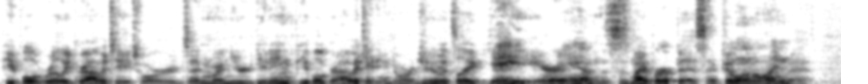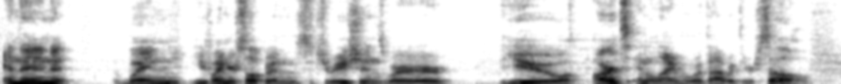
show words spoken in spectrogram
people really gravitate towards. And when you're getting people gravitating towards you, it's like, yay, here I am. This is my purpose. I feel in alignment. And then when you find yourself in situations where you aren't in alignment with that with yourself,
